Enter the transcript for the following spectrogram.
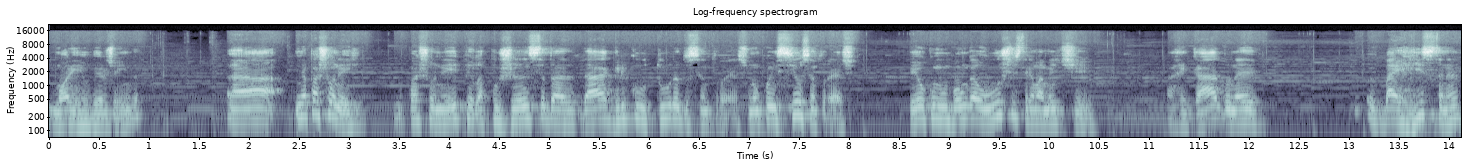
mora em Rio Verde ainda. Ah, me apaixonei, me apaixonei pela pujança da, da agricultura do Centro-Oeste. Não conhecia o Centro-Oeste. Eu, como um bom gaúcho, extremamente arregado, né, bairrista, né,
